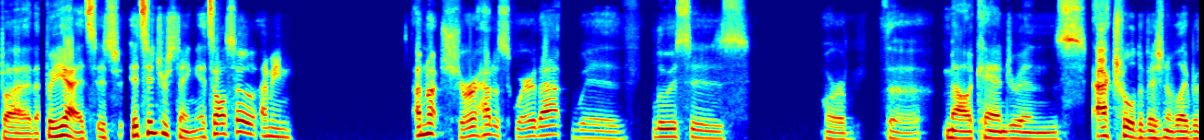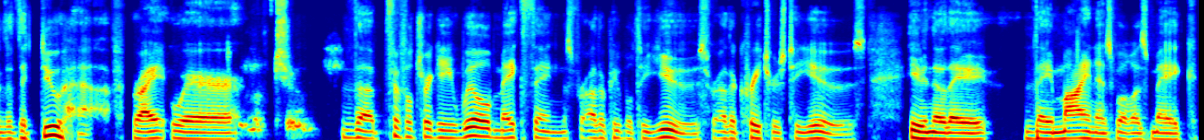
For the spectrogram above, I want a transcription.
but but yeah it's it's it's interesting it's also i mean i'm not sure how to square that with lewis's or the Malacandrians' actual division of labor that they do have, right? Where True the Pfiffltriggi will make things for other people to use, for other creatures to use, even though they they mine as well as make.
